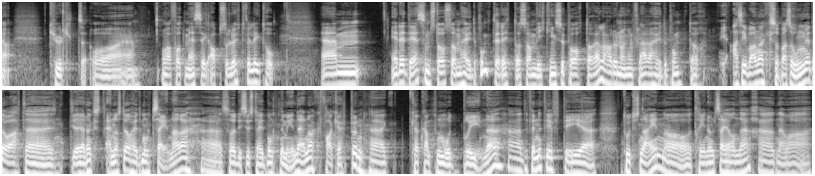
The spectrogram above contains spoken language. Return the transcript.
ja, kult å, eh, å ha fått med seg absolutt, vil jeg tro. Um, er det det som står som høydepunktet ditt og som vikingsupporter, eller har du noen flere høydepunkter? Ja, altså Jeg var nok såpass unge da at uh, det er nok enda større høydepunkt senere. Uh, så de siste høydepunktene mine er nok fra cupen. Uh, cupkampen mot Bryne, eh, definitivt, i 2001. Eh, og 3-0-seieren der. den det var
